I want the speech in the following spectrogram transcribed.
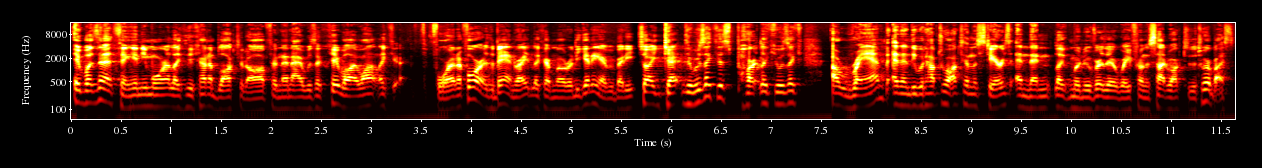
it wasn't a thing anymore. Like they kind of blocked it off. And then I was like, okay, well, I want like four out of four as a band, right? Like I'm already getting everybody. So I get, there was like this part, like it was like a ramp and then they would have to walk down the stairs and then like maneuver their way from the sidewalk to the tour bus.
